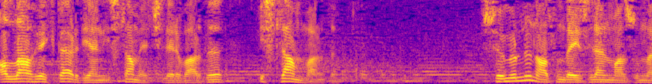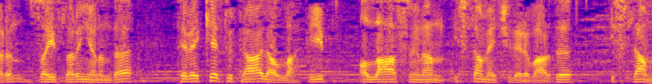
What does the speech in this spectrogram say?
Allahu Ekber diyen İslam elçileri vardı, İslam vardı. Sömürünün altında ezilen mazlumların, zayıfların yanında tevekkeltü teal Allah deyip Allah'a sığınan İslam elçileri vardı, İslam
